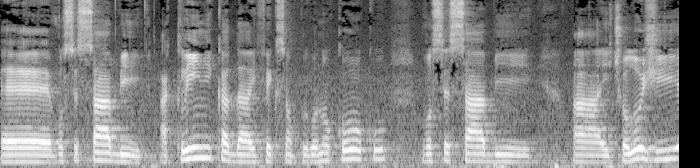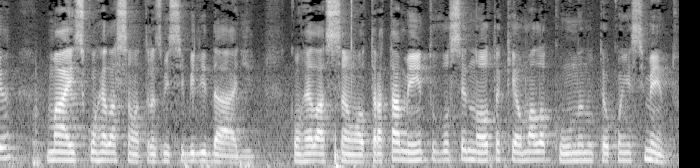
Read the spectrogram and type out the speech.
é, você sabe a clínica da infecção por gonococo, você sabe a etiologia, mas com relação à transmissibilidade, com relação ao tratamento, você nota que é uma lacuna no teu conhecimento.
